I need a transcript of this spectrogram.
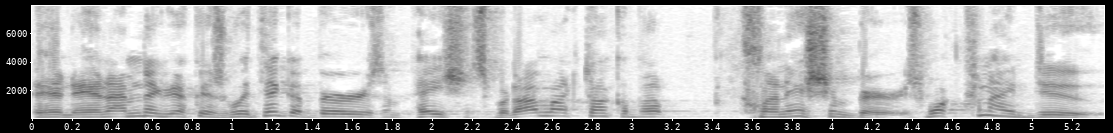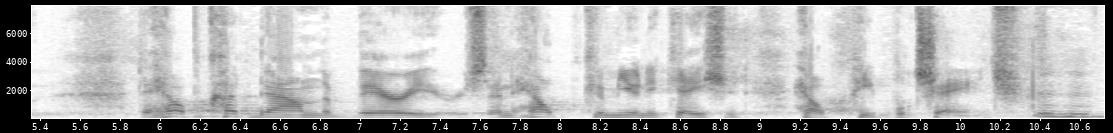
And, and I'm thinking, because we think of barriers in patients, but I'd like to talk about clinician barriers. What can I do to help cut down the barriers and help communication, help people change? Mm-hmm.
